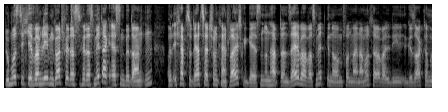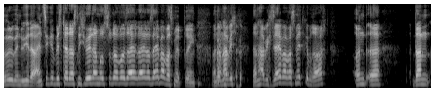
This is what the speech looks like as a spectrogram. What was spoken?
du musst dich hier Also- beim lieben Gott für das, für das Mittagessen bedanken und ich habe zu der Zeit schon kein Fleisch gegessen und habe dann selber was mitgenommen von meiner Mutter, weil die gesagt haben, "Öh, wenn du hier der Einzige bist, der das nicht will, dann musst du da wohl leider selber was mitbringen. Und dann habe ich, dann habe ich selber was mitgebracht und äh, dann,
